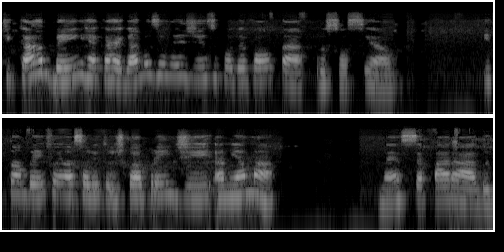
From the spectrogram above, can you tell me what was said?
ficar bem, recarregar minhas energias e poder voltar para o social. E também foi na solitude que eu aprendi a me amar, né, separado,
